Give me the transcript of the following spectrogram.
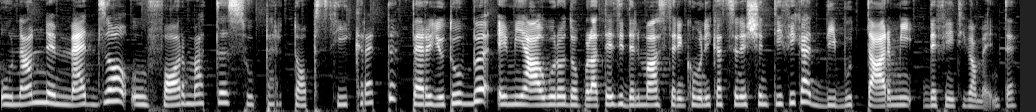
un anno e mezzo un format super top secret per YouTube e mi auguro dopo la tesi del master in comunicazione scientifica di buttarmi definitivamente.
